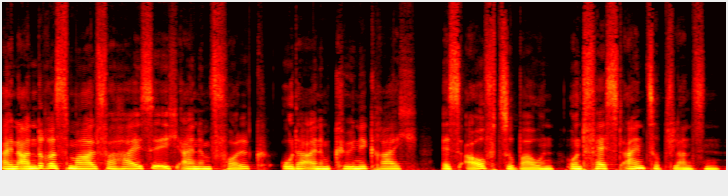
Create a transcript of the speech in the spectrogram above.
Ein anderes Mal verheiße ich einem Volk oder einem Königreich, es aufzubauen und fest einzupflanzen.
